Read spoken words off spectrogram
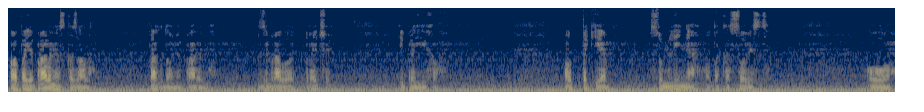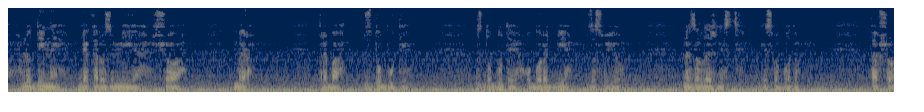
Папа, я правильно сказала? Так, доню, правильно. Зібрав речі і приїхав. От таке сумління, отака совість у людини, яка розуміє, що мир треба здобути, здобути у боротьбі за свою незалежність і свободу. Так що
